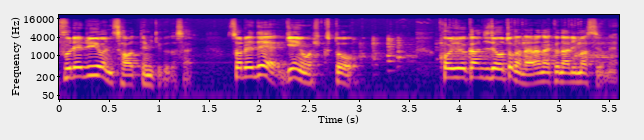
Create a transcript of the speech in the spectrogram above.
触れるように触ってみてください。それで弦を弾くとこういう感じで音が鳴らなくなりますよね。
